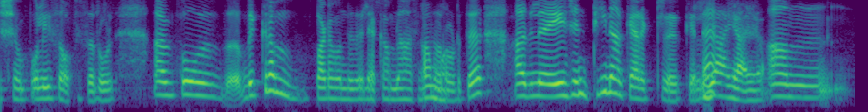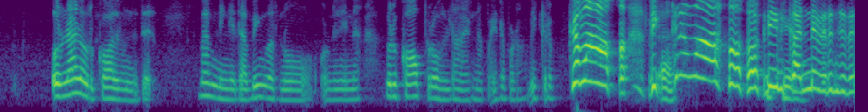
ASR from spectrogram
விஷயம் போலீஸ் ஆஃபீஸர் ரோல் இப்போ விக்ரம் படம் வந்தது இல்லையா கமலஹாசன். சாரோடது. அதுல ஏஜென்ட் டீனா கேரக்டர் இருக்குல்ல ஒரு நாள் ஒரு கால் வந்தது. மேம் நீங்க டப்பிங் வரணும். ஒன்று என்ன ஒரு காப் ரோல் தான். என்ன என்ன படம்? விக்ரம்? விக்ரமா? விக்ரமா. அப்படின்னு. கண்ணு விரிஞ்சுது.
